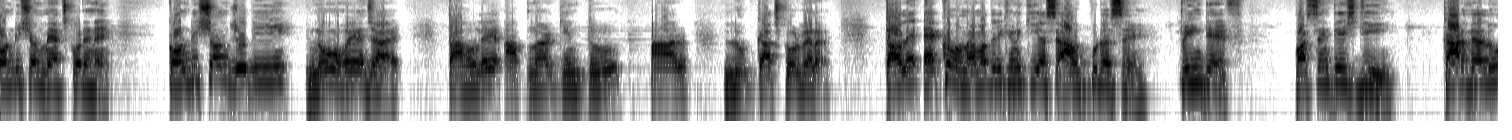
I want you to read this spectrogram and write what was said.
কন্ডিশন ম্যাচ করে নেয়। কন্ডিশন যদি নো হয়ে যায়, তাহলে আপনার কিন্তু আর লুপ কাজ করবে না। তাহলে এখন আমাদের এখানে কি আছে? আউটপুট আছে। প্রিন্ট এফ পার্সেন্টেজ ডি কার ভ্যালু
